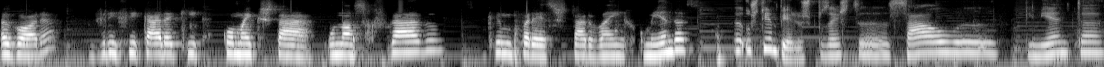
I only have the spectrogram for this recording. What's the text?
agora verificar aqui como é que está o nosso refogado, que me parece estar bem, recomenda-se. Os temperos, puseste sal, pimenta?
